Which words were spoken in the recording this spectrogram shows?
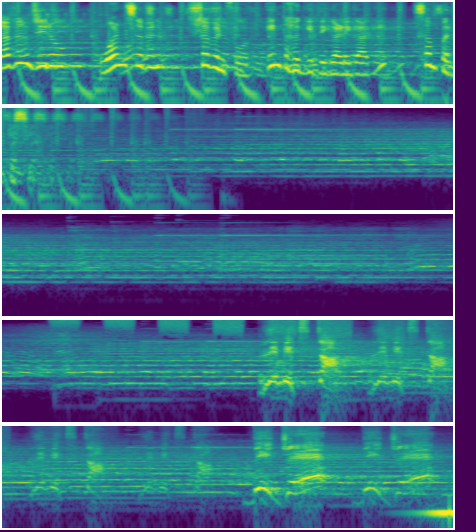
seven zero one seven seven four ಇಂತಹ ಗೀತೆಗಳಿಗಾಗಿ ಸಂಪರ್ಕಿಸಿ Remix star, remix star, remix star, remix star. DJ, DJ, DJ,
